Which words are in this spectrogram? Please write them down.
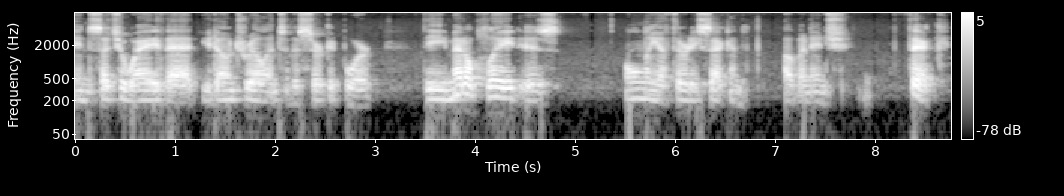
in such a way that you don't drill into the circuit board. The metal plate is only a 30 second of an inch thick,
